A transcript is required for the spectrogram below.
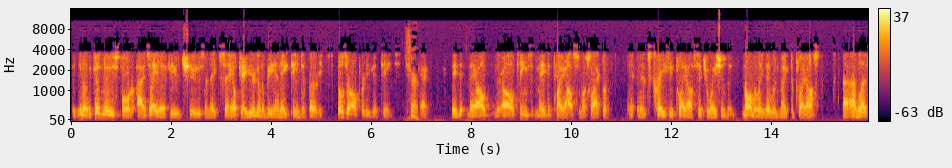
you know, the good news for Isaiah, if you choose and they'd say, okay, you're going to be in 18 to 30, those are all pretty good teams. Sure. Okay. They, they're all, they're all teams that made the playoffs, most likely. It's crazy playoff situation, but normally they would make the playoffs, uh, unless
